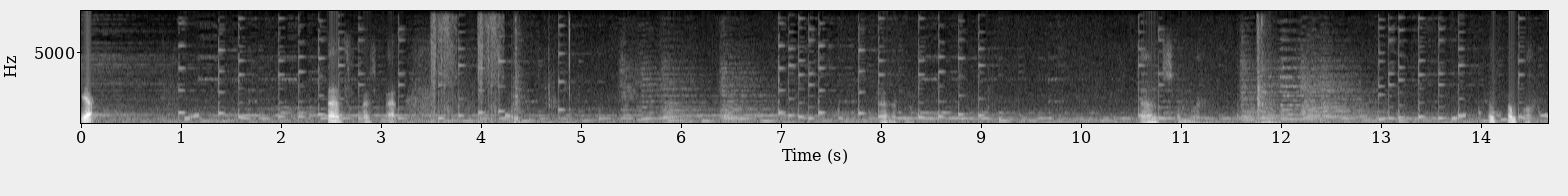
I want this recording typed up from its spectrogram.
Yeah. That's much better. Um, down somewhere. Oh, come on.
